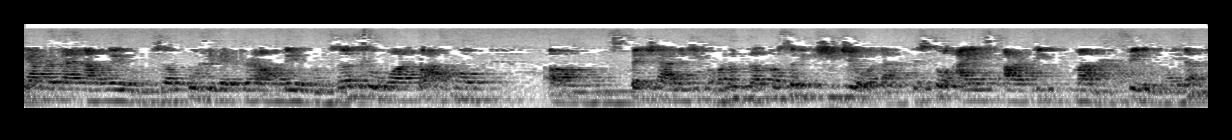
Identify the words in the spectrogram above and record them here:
क्यामराम्यान आउँदै हुन्छ को डिरेक्टर आउँदै हुन्छ सो उहाँको आफ्नो स्पेसियालिटी भनौँ न कसरी खिच्यो होला त्यस्तो आइस आर्टिकमा फिल्म होइन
